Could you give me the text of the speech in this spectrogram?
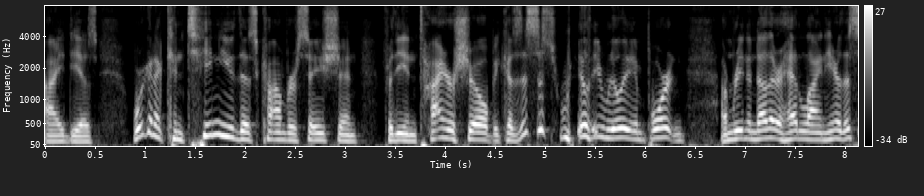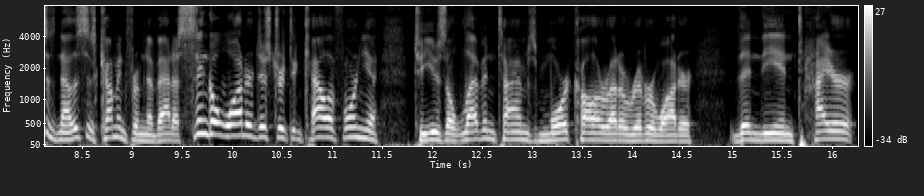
ideas. We're going to continue this conversation for the entire show because this is really, really important. I'm reading another headline here. This is now this is coming from Nevada. Single water district in California to use 11 times more Colorado River water than the entire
